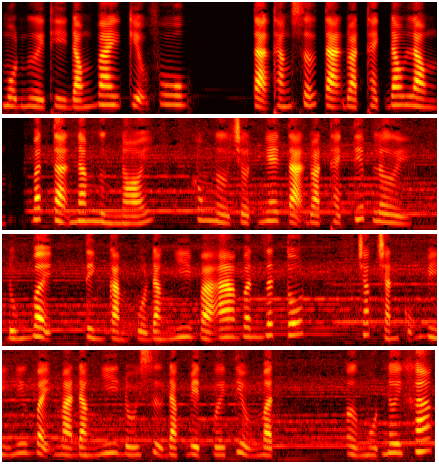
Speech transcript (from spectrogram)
một người thì đóng vai kiệu phu. Tạ thắng sợ tạ đoạt thạch đau lòng, bắt tạ Nam ngừng nói, không ngờ chợt nghe tạ đoạt thạch tiếp lời, đúng vậy, tình cảm của Đằng Nhi và A Vân rất tốt, Chắc chắn cũng vì như vậy mà Đằng Nhi đối xử đặc biệt với Tiểu Mật. Ở một nơi khác,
